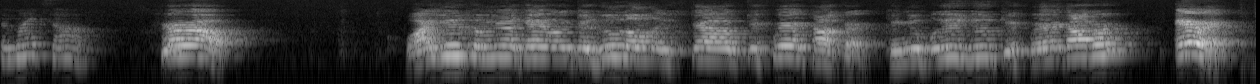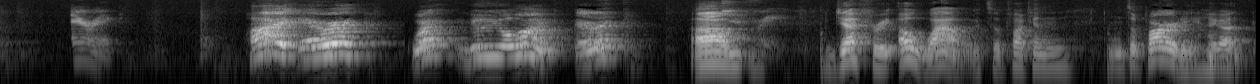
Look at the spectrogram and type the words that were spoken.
The mic's off. Shut up! Why do you communicate with the Google instead of the Spirit Talker? Can you please use the Spirit Talker? Eric! Eric. Hi, Eric! What do you want, Eric? Um, Jeffrey. Jeffrey. Oh, wow. It's a fucking, it's a party. I got,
